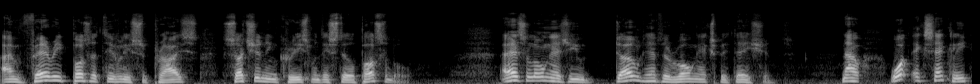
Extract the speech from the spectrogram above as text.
I'm very positively surprised such an increasement is still possible. As long as you don't have the wrong expectations. Now what exactly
